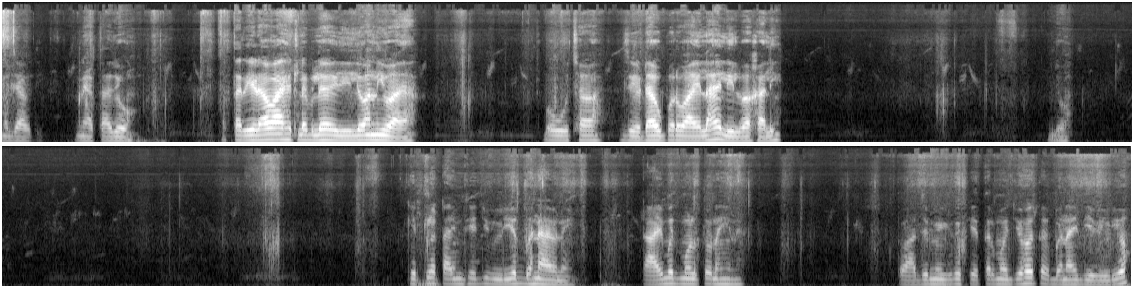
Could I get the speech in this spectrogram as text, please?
મજા આવતી. ને હતા જો અત્યારે રેડા વાય એટલે પેલા લીલવા નહીં વાયા બહુ ઓછા જેઢા ઉપર વાયેલા હે લીલવા ખાલી જો કેટલા ટાઈમથી હજી વિડીયો જ બનાવ્યો નહીં ટાઈમ જ મળતો નહીં ને તો આજે મેં કીધું ખેતરમાં ગયો તો બનાવી દઈએ વિડીયો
